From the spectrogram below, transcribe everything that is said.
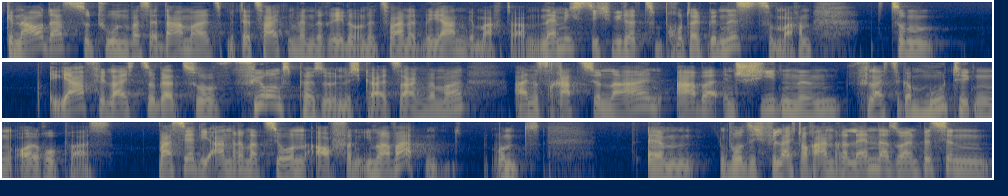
genau das zu tun, was er damals mit der Zeitenwende-Rede und den 200 Milliarden gemacht haben, nämlich sich wieder zum Protagonist zu machen, zum ja, vielleicht sogar zur Führungspersönlichkeit, sagen wir mal, eines rationalen, aber entschiedenen, vielleicht sogar mutigen Europas. Was ja die anderen Nationen auch von ihm erwarten. Und ähm, wo sich vielleicht auch andere Länder so ein bisschen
